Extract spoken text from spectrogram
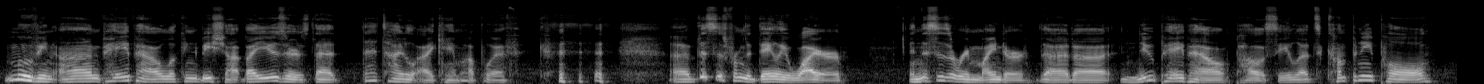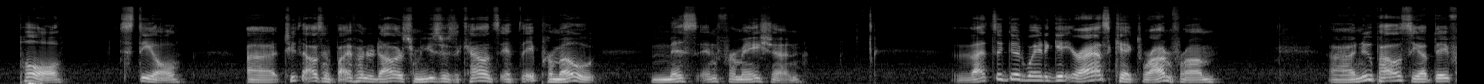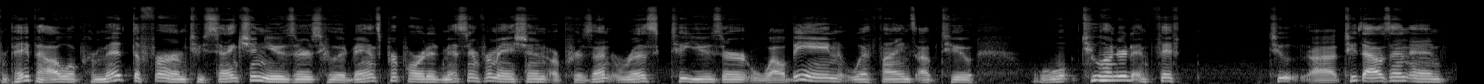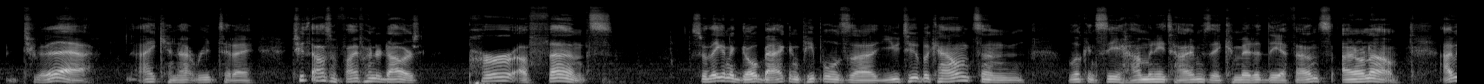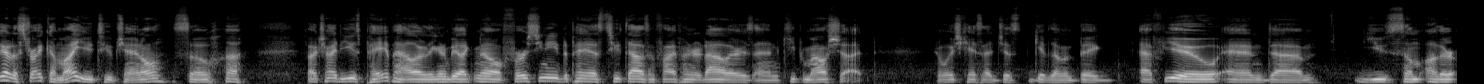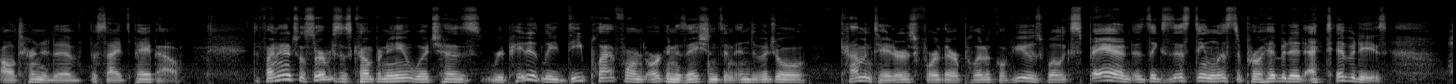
Moving on, PayPal looking to be shot by users. That that title I came up with. uh, this is from the Daily Wire, and this is a reminder that uh, new PayPal policy lets company pull, pull, steal uh, $2,500 from users' accounts if they promote misinformation. That's a good way to get your ass kicked where I'm from. A new policy update from PayPal will permit the firm to sanction users who advance purported misinformation or present risk to user well being with fines up to 250 uh, 2000 and bleh, I cannot read today. $2,500 per offense. So are they going to go back in people's uh, YouTube accounts and look and see how many times they committed the offense? I don't know. I've got a strike on my YouTube channel, so uh, if I try to use PayPal, are they going to be like, no, first you need to pay us $2,500 and keep your mouth shut? In which case, I'd just give them a big FU and um, use some other alternative besides PayPal. The financial services company, which has repeatedly deplatformed organizations and individual commentators for their political views, will expand its existing list of prohibited activities.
